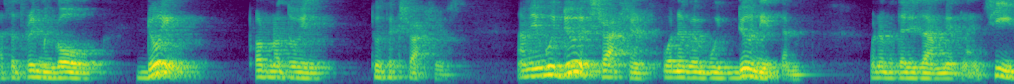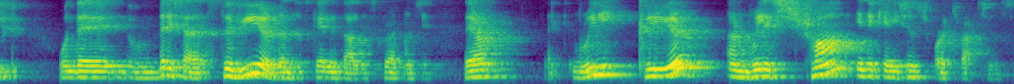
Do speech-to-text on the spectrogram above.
as a treatment goal doing or not doing tooth extractions. I mean, we do extractions whenever we do need them, whenever there is a midline shift, when the, there is a severe dentoskeletal discrepancy. They are like really clear and really strong indications for extractions.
